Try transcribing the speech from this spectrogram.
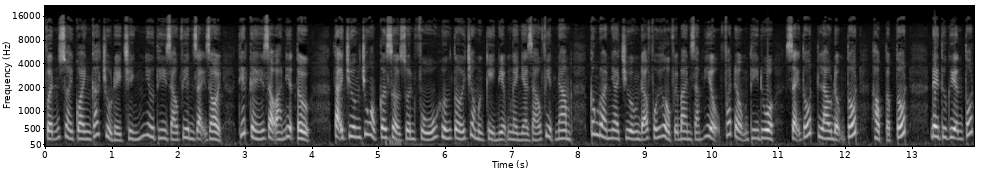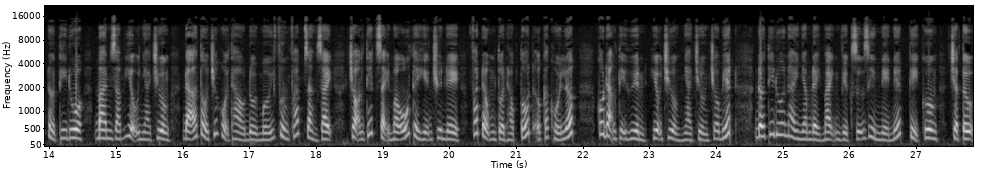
vẫn xoay quanh các chủ đề chính như thi giáo viên dạy giỏi, thiết kế giáo án điện tử. Tại trường Trung học cơ sở Xuân Phú hướng tới chào mừng kỷ niệm Ngày Nhà giáo Việt Nam, công đoàn nhà trường đã phối hợp với ban giám hiệu phát động thi đua dạy tốt, lao động tốt, học tập tốt – để thực hiện tốt đợt thi đua, Ban giám hiệu nhà trường đã tổ chức hội thảo đổi mới phương pháp giảng dạy, chọn tiết dạy mẫu thể hiện chuyên đề, phát động tuần học tốt ở các khối lớp. Cô Đặng Thị Huyền, hiệu trưởng nhà trường cho biết, đợt thi đua này nhằm đẩy mạnh việc giữ gìn nề nếp kỷ cương, trật tự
